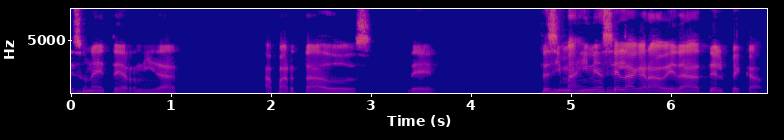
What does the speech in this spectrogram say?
es una eternidad apartados de Él. Entonces imagínense la gravedad del pecado.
